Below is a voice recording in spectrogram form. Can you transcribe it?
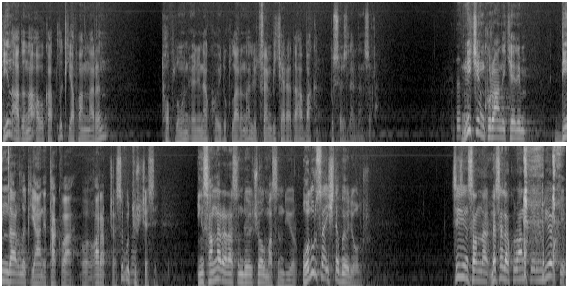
din adına avukatlık yapanların toplumun önüne koyduklarına lütfen bir kere daha bakın bu sözlerden sonra. Niçin Kur'an-ı Kerim dindarlık yani takva, o Arapçası bu Türkçesi. İnsanlar arasında ölçü olmasın diyor. Olursa işte böyle olur. Siz insanlar, mesela Kur'an-ı Kerim diyor ki,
